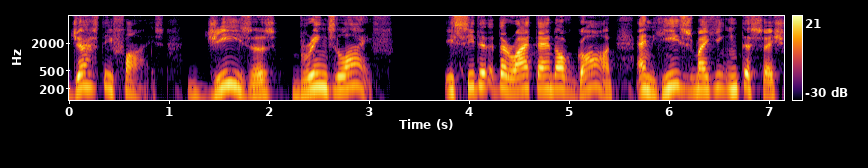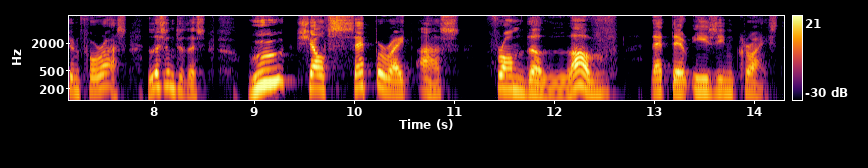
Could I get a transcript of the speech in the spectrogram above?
justifies. Jesus brings life. He's seated at the right hand of God, and He's making intercession for us. Listen to this. Who shall separate us from the love that there is in Christ?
